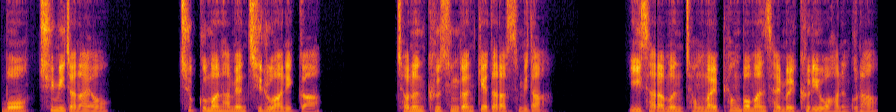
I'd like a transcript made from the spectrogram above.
뭐, 취미잖아요. 축구만 하면 지루하니까. 저는 그 순간 깨달았습니다. 이 사람은 정말 평범한 삶을 그리워하는구나.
